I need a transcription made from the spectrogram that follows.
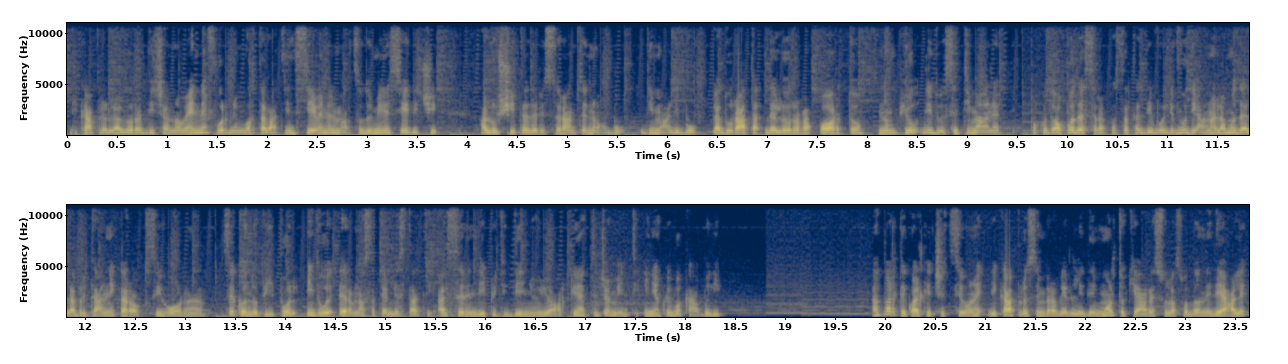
DiCaprio e la allora 19enne furono immortalati insieme nel marzo 2016 all'uscita del ristorante Nobu di Malibu. La durata del loro rapporto? Non più di due settimane, poco dopo ad essere accostata al divo hollywoodiano è la modella britannica Roxy Horner. Secondo People, i due erano stati arrestati al Serendipity di New York in atteggiamenti inequivocabili. A parte qualche eccezione, DiCaprio sembra avere le idee molto chiare sulla sua donna ideale.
